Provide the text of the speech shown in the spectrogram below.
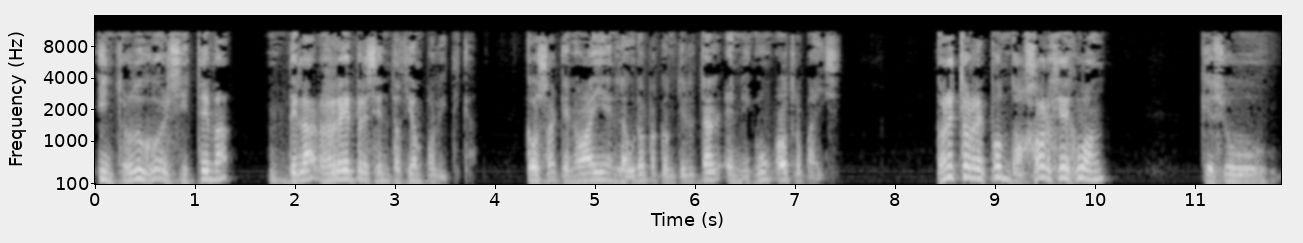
introdujo el sistema de la representación política, cosa que no hay en la Europa continental en ningún otro país. Con esto respondo a Jorge Juan que su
